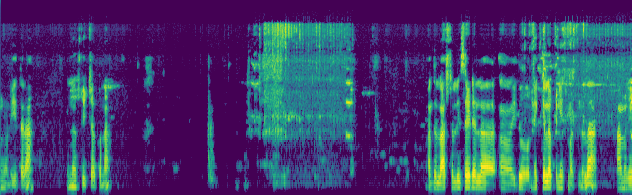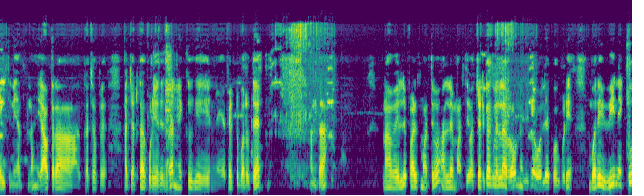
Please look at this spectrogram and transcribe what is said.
ನೋಡಿ ಈ ತರ. ಇನ್ನೊಂದು ಸ್ಟಿಚ್ ಹಾಕೋಣ. ಅದು ಲಾಸ್ಟಲ್ಲಿ ಸೈಡ್ ಎಲ್ಲ ಇದು ನೆಕ್ ಎಲ್ಲ ಫಿನಿಶ್ ಮಾಡ್ತೀನಲ್ಲ, ಆಮೇಲೆ ಹೇಳ್ತೀನಿ ಅದನ್ನ. ಯಾವ ತರ ಕಚಪ್ ಆ ಚಟ್ಕ ಕುಡಿಯೋದ್ರಿಂದ ನೆಕ್ಗೆ ಏನು ಎಫೆಕ್ಟ್ ಬರುತ್ತೆ ಅಂತ. ನಾವು ಎಲ್ಲಿ ಫಾಲ್ಟ್ ಮಾಡ್ತೀವೋ ಅಲ್ಲೇ ಮಾಡ್ತೀವಿ. ಆ ಚಟ್ಕಾಗ್ಲೆಲ್ಲ ರೌಂಡ್ ನೆಕ್ಗೆ ಹೊಲಿಯಕ್ಕೆ ಹೋಗ್ಬಿಡಿ. ಬರೀ ವಿ ನೆಕ್ಕು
